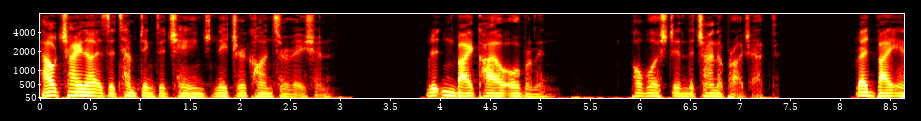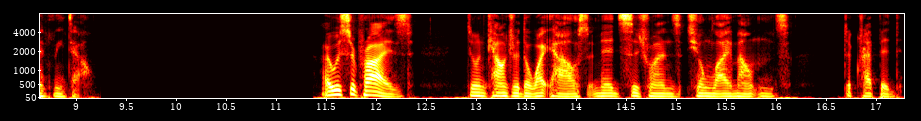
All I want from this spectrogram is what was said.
How China is Attempting to Change Nature Conservation. Written by Kyle Obermann. Published in The China Project. Read by Anthony Tao. I was surprised to encounter the White House amid Sichuan's Qionglai Mountains, decrepit,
